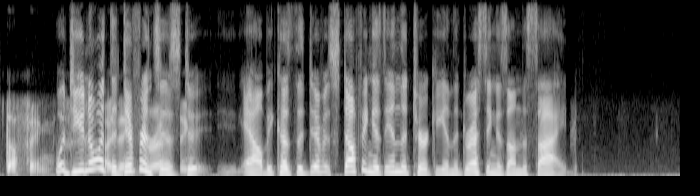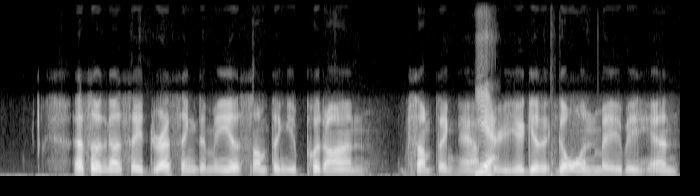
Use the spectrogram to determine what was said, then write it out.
stuffing." Well, do you know what I the difference is, dressing- do, Al? Because the diff- stuffing is in the turkey and the dressing is on the side. That's what I was going to say. Dressing to me is something you put on something after Yeah. you get it going, maybe. And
